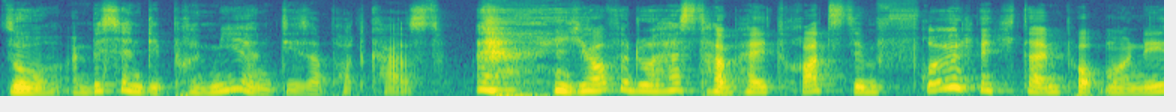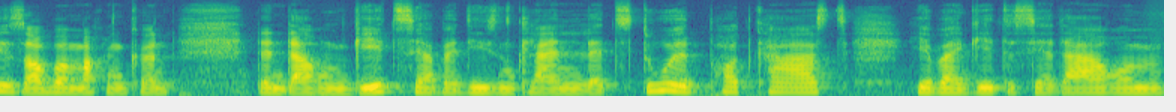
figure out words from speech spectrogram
So, ein bisschen deprimierend dieser Podcast. Ich hoffe, du hast dabei trotzdem fröhlich dein Portemonnaie sauber machen können, denn darum geht es ja bei diesen kleinen Let's Do It Podcasts. Hierbei geht es ja darum,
